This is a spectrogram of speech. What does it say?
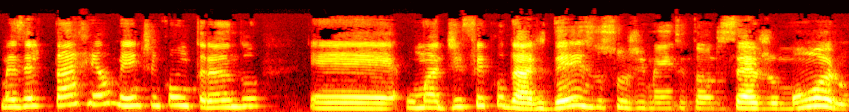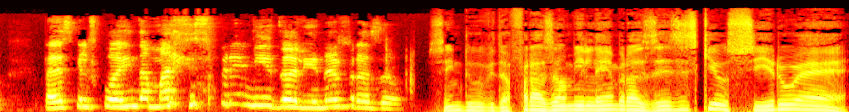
mas ele está realmente encontrando é, uma dificuldade. Desde o surgimento, então, de Sérgio Moro, parece que ele ficou ainda mais espremido ali, né, Frazão? Sem dúvida. Frazão me lembra, às vezes, que o Ciro é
